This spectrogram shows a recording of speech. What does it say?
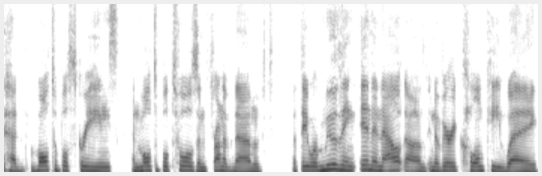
had multiple screens and multiple tools in front of them, but they were moving in and out of in a very clunky way,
